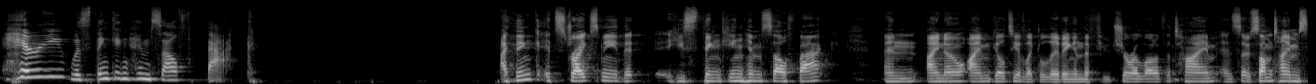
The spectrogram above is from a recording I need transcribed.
Harry was thinking himself back. I think it strikes me that he's thinking himself back. And I know I'm guilty of like living in the future a lot of the time. And so sometimes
